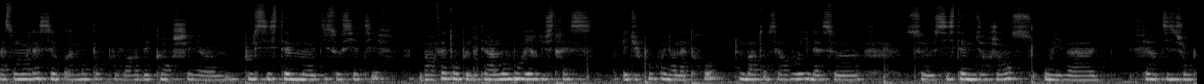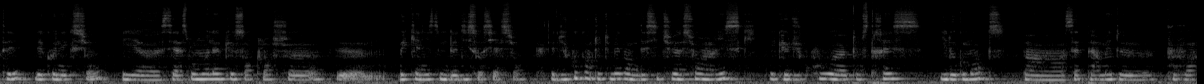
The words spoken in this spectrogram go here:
À ce moment-là, c'est vraiment pour pouvoir déclencher tout le système dissociatif. Ben, en fait, on peut littéralement mourir du stress. Et du coup, quand il y en a trop, ben, ton cerveau, il a ce, ce système d'urgence où il va faire disjoncter les connexions et c'est à ce moment-là que s'enclenche le mécanisme de dissociation. Et du coup, quand tu te mets dans des situations à risque et que du coup ton stress il augmente, ben, ça te permet de pouvoir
